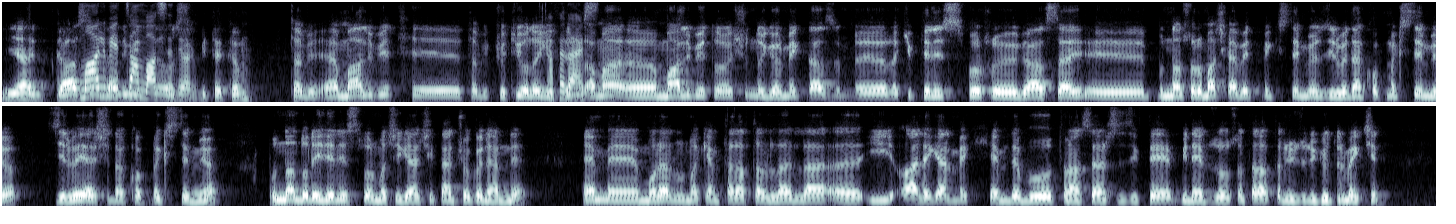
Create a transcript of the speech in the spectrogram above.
Ya Galatasaray Mağlubiyetten galibiyetine bahsediyorum. Bir takım. Tabii yani mağlubiyet e, tabii kötü yola getirir Affedersin. ama e, mağlubiyet olarak şunu da görmek lazım. E, rakip Denizspor, e, Galatasaray e, bundan sonra maç kaybetmek istemiyor. Zirveden kopmak istemiyor. Zirve yarışından kopmak istemiyor. Bundan dolayı Denizspor maçı gerçekten çok önemli. Hem e, moral bulmak hem taraftarlarla e, iyi hale gelmek hem de bu transfersizlikte bir nebze olsun taraftarın yüzünü güldürmek için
